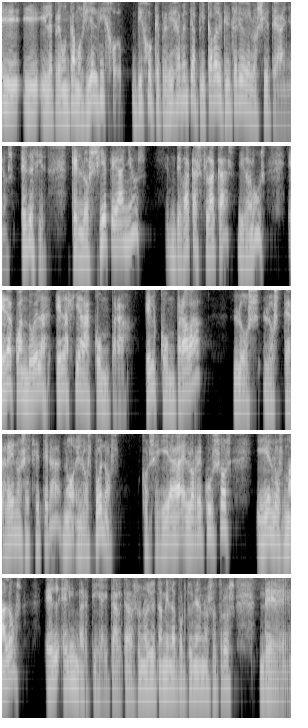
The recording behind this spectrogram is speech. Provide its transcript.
Y, le preguntamos, y él dijo, dijo que precisamente aplicaba el criterio de los siete años. Es decir, que en los siete años de vacas flacas, digamos, era cuando él, él hacía la compra. Él compraba los, los terrenos, etcétera, no, en los buenos conseguía los recursos y en los malos él, él, invertía y tal. Claro, eso nos dio también la oportunidad a nosotros de,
